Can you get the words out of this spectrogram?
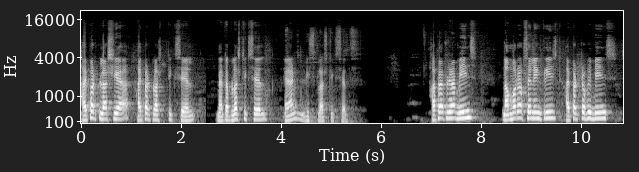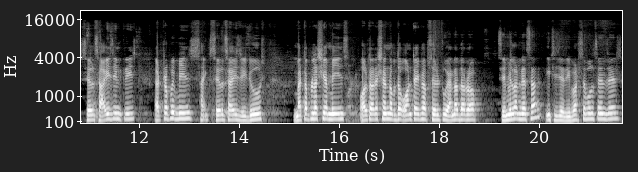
hyperplasia, hyperplastic cell, metaplastic cell and dysplastic cells. Hyperplasia means number of cell increased, hypertrophy means cell size increased, atrophy means cell size reduced, metaplasia means alteration of the one type of cell to another of similar nature, it is a reversible changes,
